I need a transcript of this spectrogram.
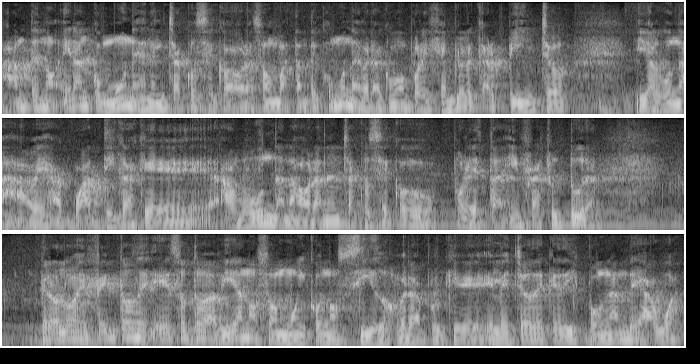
antes no eran comunes en el Chaco Seco ahora son bastante comunes, ¿verdad? Como por ejemplo el carpincho y algunas aves acuáticas que abundan ahora en el Chaco Seco por esta infraestructura. Pero los efectos de eso todavía no son muy conocidos, ¿verdad? Porque el hecho de que dispongan de agua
